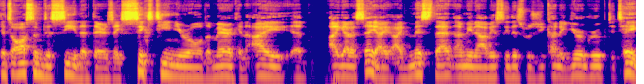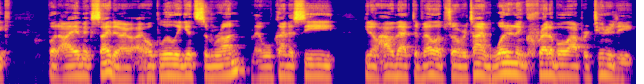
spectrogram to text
it's awesome to see that there's a 16 year old American. I uh, I gotta say I, I missed that. I mean, obviously this was kind of your group to take, but I am excited. I, I hope Lily gets some run, and we'll kind of see you know how that develops over time. What an incredible opportunity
